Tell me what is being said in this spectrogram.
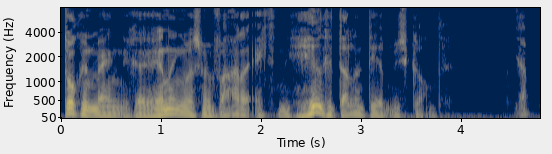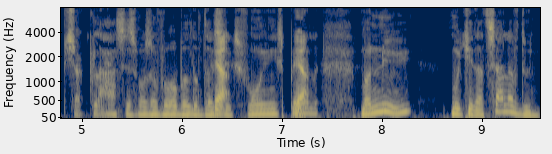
toch in mijn herinnering was mijn vader echt een heel getalenteerd muzikant. Ja, Jacques was een voorbeeld op dat Ja. saxofoon ging spelen. Maar nu moet je dat zelf doen.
